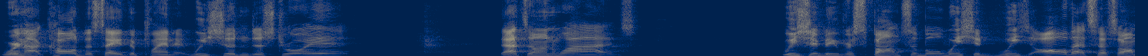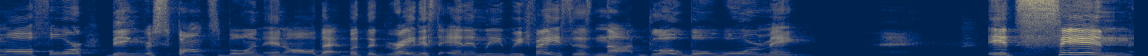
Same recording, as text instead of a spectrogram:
We're not called to save the planet. We shouldn't destroy it. That's unwise. We should be responsible. We should, we, all that stuff. So I'm all for being responsible and, and all that. But the greatest enemy we face is not global warming, it's sin.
